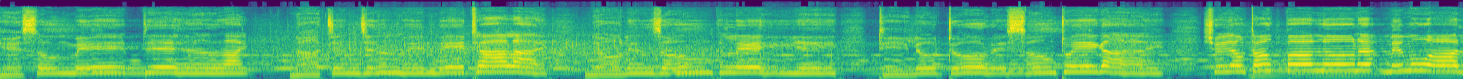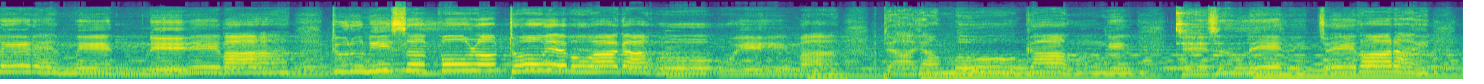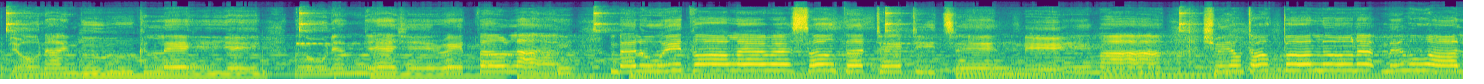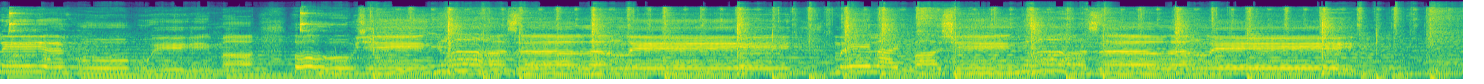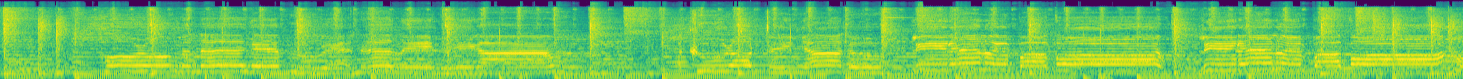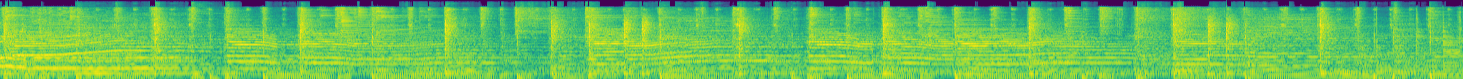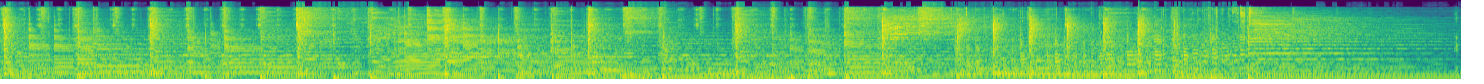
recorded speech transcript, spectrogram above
ကယ်ဆိုမေးပြလိုက်နာကျင်ခြင်းတွေမေးထားလိုက်မျောလင်းဆုံးကလေးရေဒီလိုတို့ရဆုံးတွေ့ခိုင်ရွှေရောင်တောက်ပါလုံးနဲ့မင်းမဝလေးတဲ့မင်းနေပါတူတူနီးစဖို့တော့တို့ရဲ့ဘဝကဟိုဝေးမှာအပြာရောင်မိုးကောင်းကင်ကျေစံလေးတွေကျွေသွားတိုင်းမ ပြောနိုင်ဘူးကလေးရေမငုံနဲ့မျက်ရည်တွေတောက်လိုက်ဘယ်လိုဝေးသွားလဲပဲဆုံးသက်တဲ့ဒီချင်နေမှာရွှေရောင်တောက်ပါလုံးနဲ့မင်းမဝလေးရဲ့ဟိုဝေးမှာ Oh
